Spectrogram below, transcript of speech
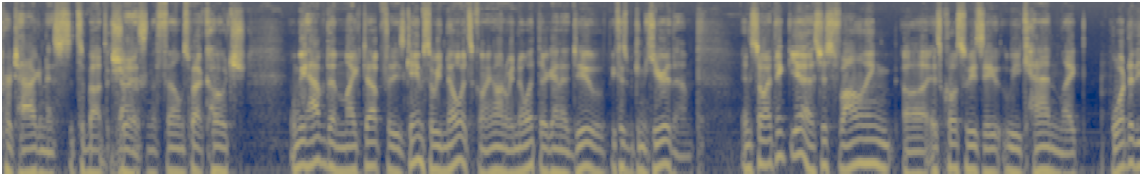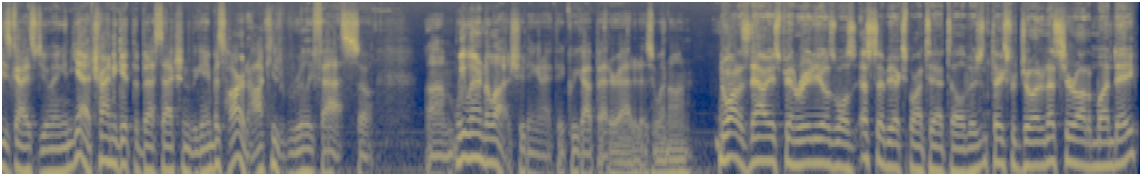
protagonists. It's about the guys in the film. It's about coach, and we have them mic'd up for these games, so we know what's going on. We know what they're gonna do because we can hear them. And so I think yeah, it's just following uh, as closely as we can. Like, what are these guys doing? And yeah, trying to get the best action of the game. But it's hard. Hockey's really fast, so um, we learned a lot shooting, and I think we got better at it as it went on. Nuanez now E ESPN Radio as well as SWX Montana Television. Thanks for joining us here on a Monday.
